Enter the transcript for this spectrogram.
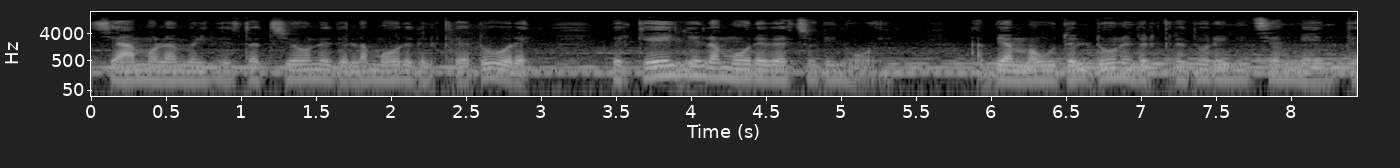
Siamo la manifestazione dell'amore del Creatore, perché Egli è l'amore verso di noi. Abbiamo avuto il dono del Creatore inizialmente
